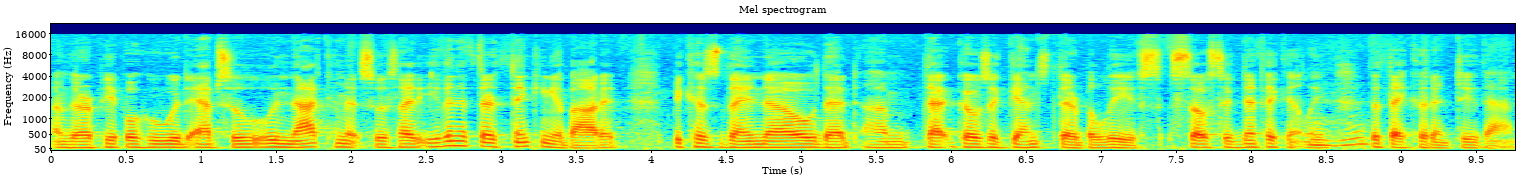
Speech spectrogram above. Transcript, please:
and there are people who would absolutely not commit suicide even if they're thinking about it because they know that um, that goes against their beliefs so significantly mm-hmm. that they couldn't do that.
